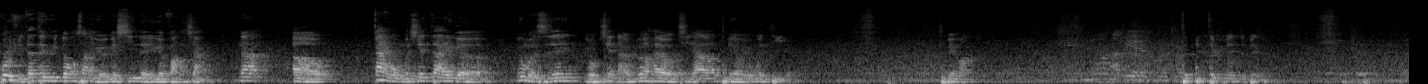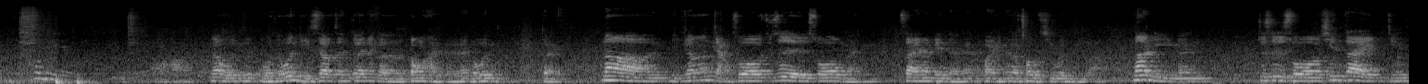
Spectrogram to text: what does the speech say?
或许在这个运动上有一个新的一个方向。那呃，刚才我们先在一个，因为我们时间有限啊，有没有还有其他朋友有问题的？这边吗？这边这边这边。后面。哦好，那我我的问题是要针对那个东海的那个问题，对。那你刚刚讲说，就是说我们在那边的那个关于那个臭气问题啊，那你们就是说现在已经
